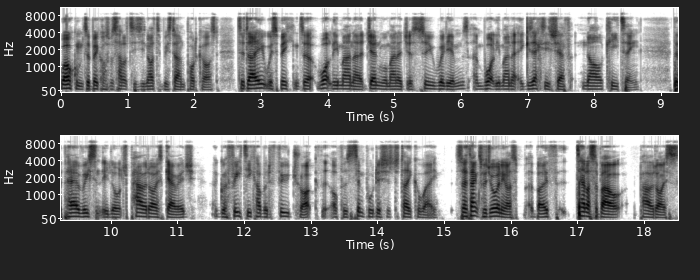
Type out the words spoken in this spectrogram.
Welcome to Big Hospitality's United We Stand podcast. Today we're speaking to Whatley Manor General Manager Sue Williams and Whatley Manor Executive Chef Niall Keating. The pair recently launched Paradise Garage, a graffiti covered food truck that offers simple dishes to take away. So thanks for joining us both. Tell us about Paradise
